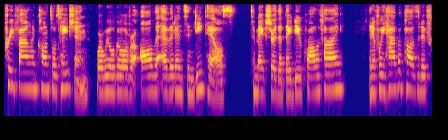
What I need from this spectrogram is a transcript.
pre filing consultation, where we will go over all the evidence and details to make sure that they do qualify. And if we have a positive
